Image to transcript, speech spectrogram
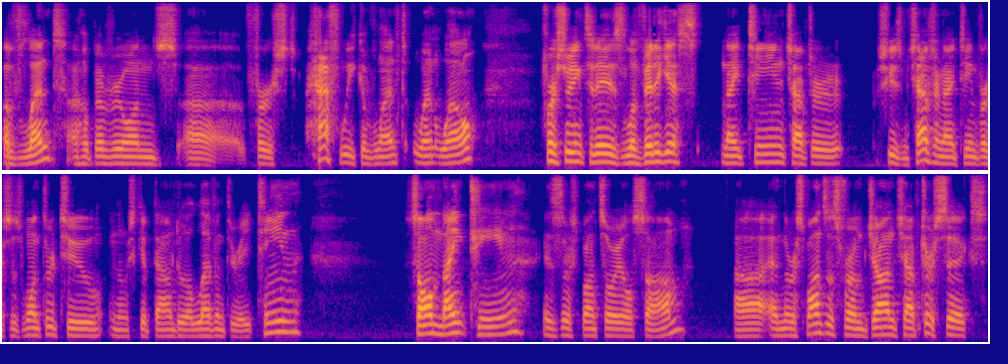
of Lent. I hope everyone's uh, first half week of Lent went well. First reading today is Leviticus 19, chapter, excuse me, chapter 19, verses 1 through 2, and then we skip down to 11 through 18. Psalm 19 is the responsorial psalm, uh, and the response is from John chapter 6.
